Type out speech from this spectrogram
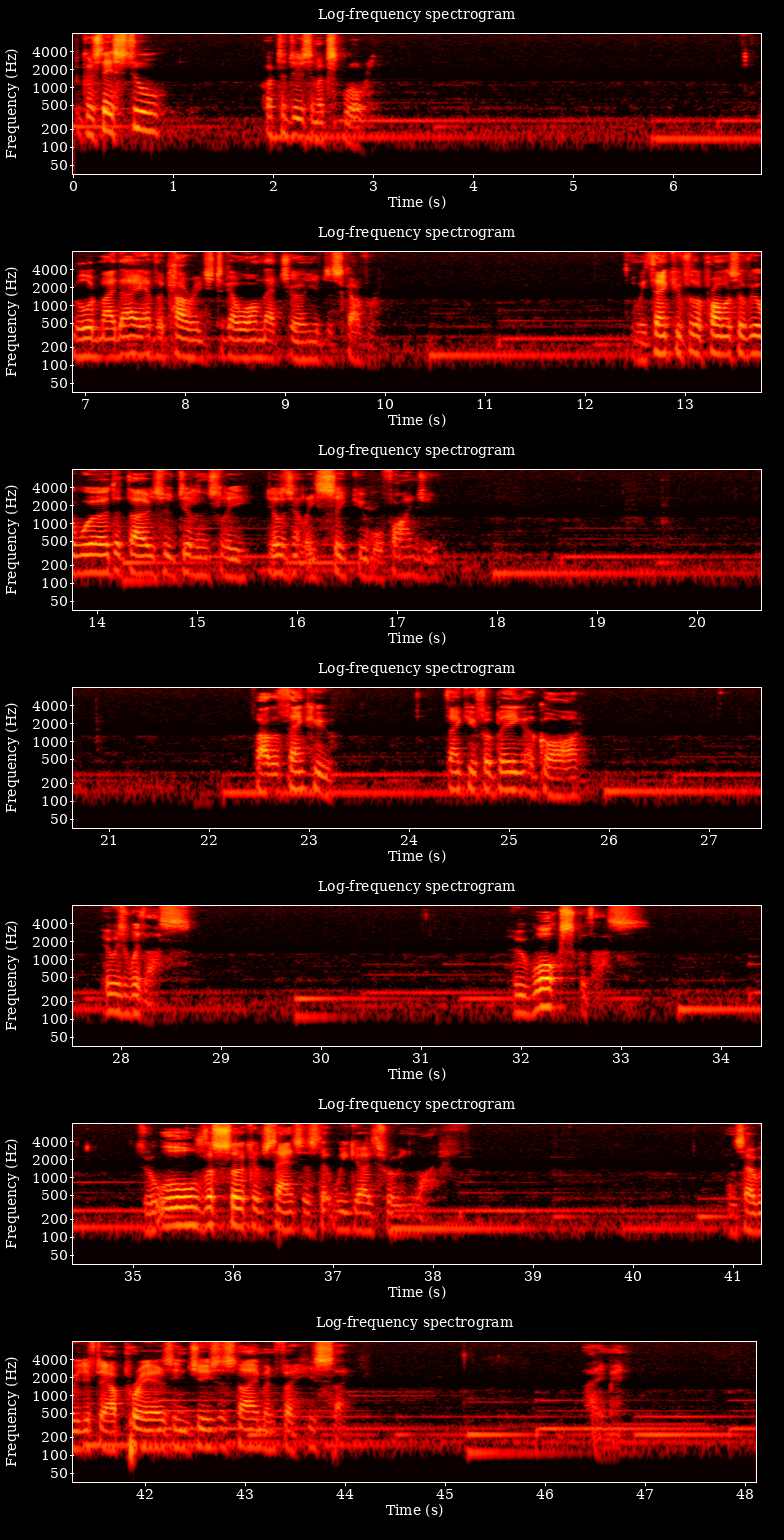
because they're still got to do some exploring. Lord, may they have the courage to go on that journey of discovery. And we thank you for the promise of your word that those who diligently, diligently seek you will find you. Father, thank you. Thank you for being a God who is with us, who walks with us through all the circumstances that we go through in life. And so we lift our prayers in Jesus' name and for his sake.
